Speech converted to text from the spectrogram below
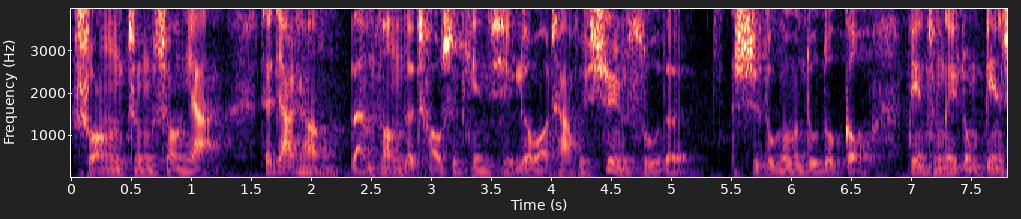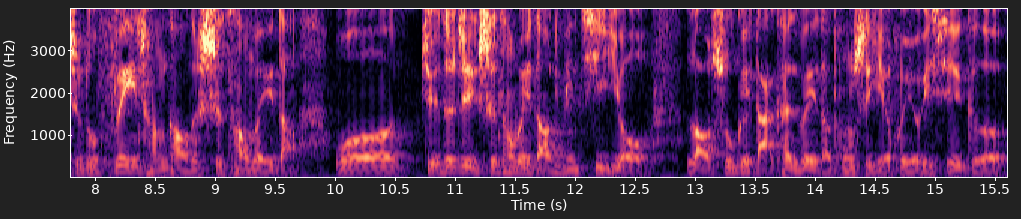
双蒸双压。再加上南方的潮湿天气，六堡茶会迅速的湿度跟温度都够，变成那种辨识度非常高的湿仓味道。我觉得这个湿仓味道里面既有老书柜打开的味道，同时也会有一些个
